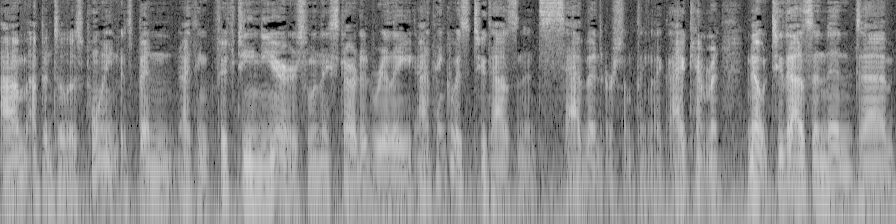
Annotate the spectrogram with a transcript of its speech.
um, up until this point, it's been I think 15 years when they started really. I think it was 2007 or something like that. I can't remember. No, 2000 and. Um,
